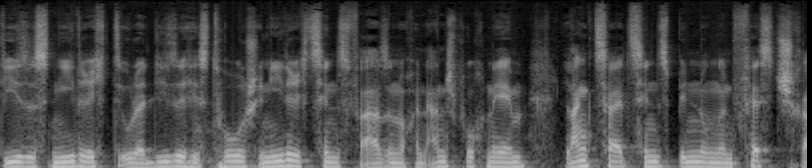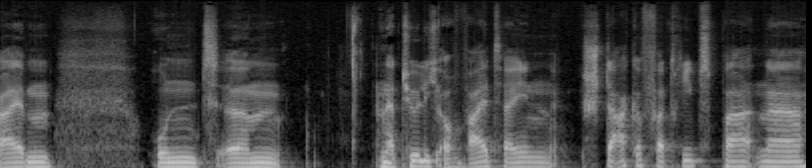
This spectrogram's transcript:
dieses Niedrig- oder diese historische Niedrigzinsphase noch in Anspruch nehmen, Langzeitzinsbindungen festschreiben und ähm, natürlich auch weiterhin starke Vertriebspartner,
